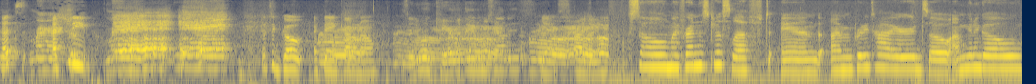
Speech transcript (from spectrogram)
That's a sheep. That's a goat, I think. I don't know. Does anyone care what the animal sound is? Yes, I do. So my friends just left and I'm pretty tired, so I'm gonna go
